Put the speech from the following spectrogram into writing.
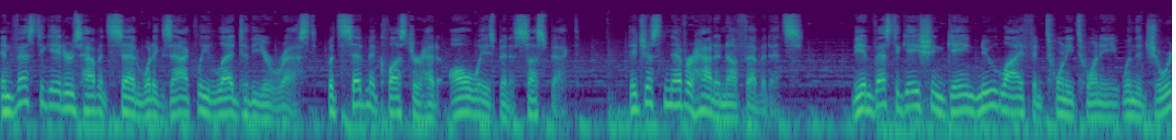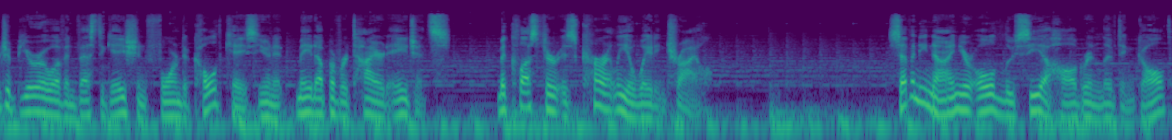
Investigators haven't said what exactly led to the arrest, but said McCluster had always been a suspect. They just never had enough evidence. The investigation gained new life in 2020 when the Georgia Bureau of Investigation formed a cold case unit made up of retired agents. McCluster is currently awaiting trial. 79-year-old Lucille Hallgren lived in Galt,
